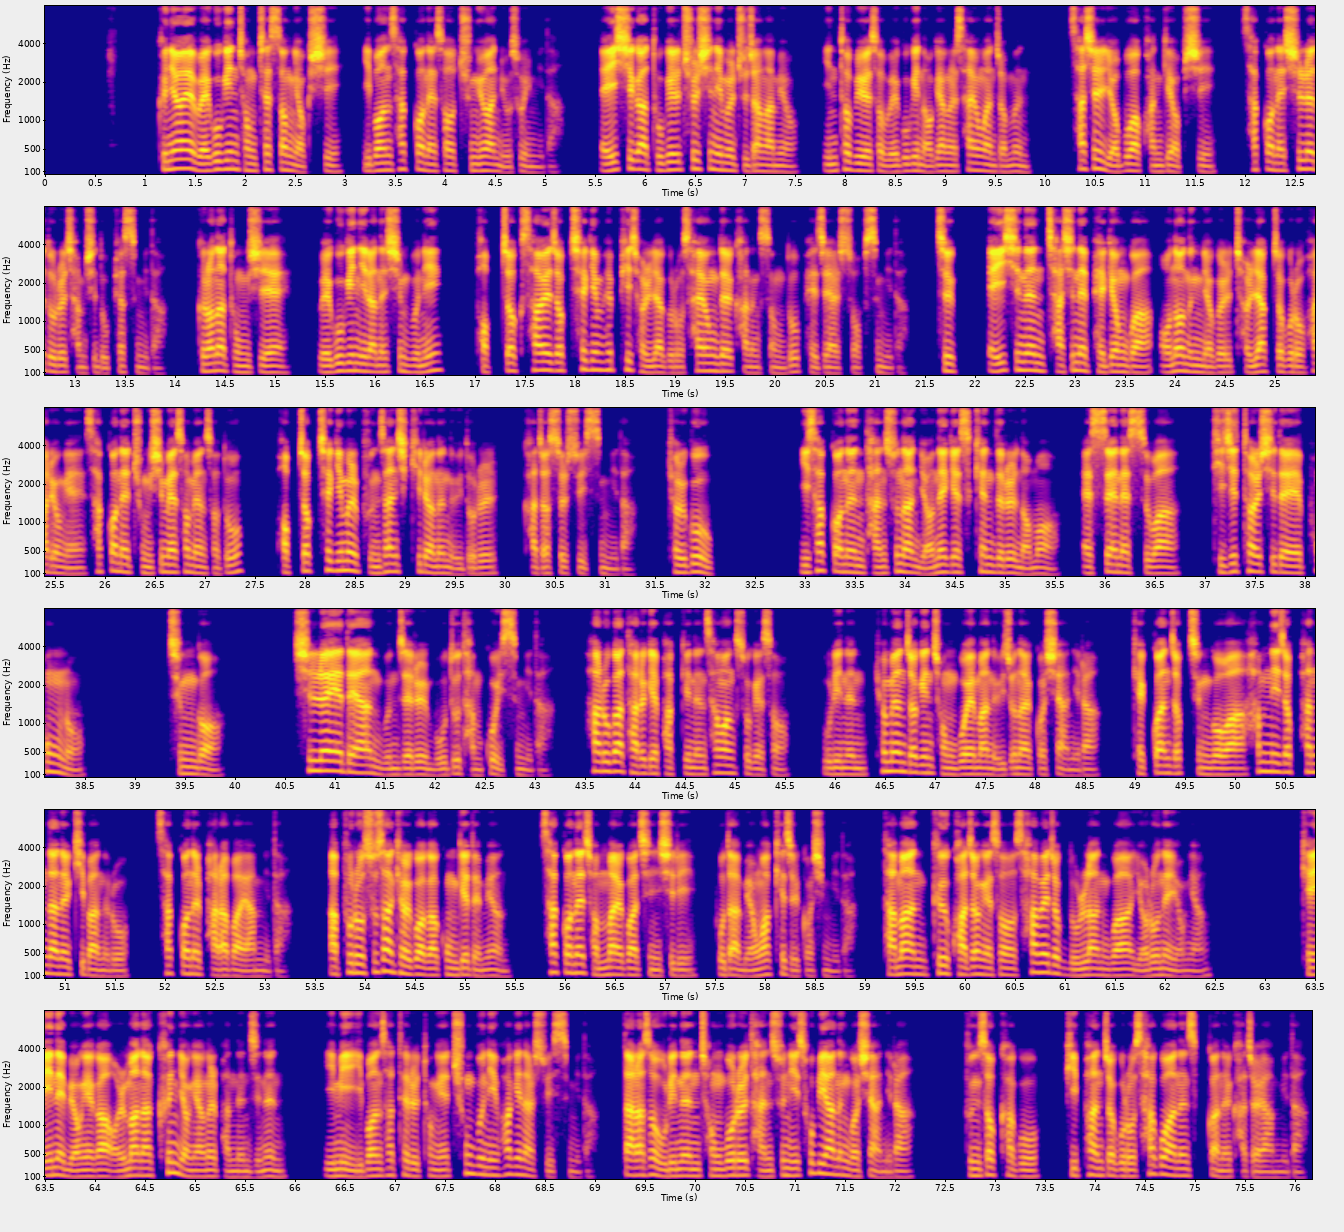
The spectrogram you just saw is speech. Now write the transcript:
그녀의 외국인 정체성 역시 이번 사건에서 중요한 요소입니다. A씨가 독일 출신임을 주장하며 인터뷰에서 외국인 억양을 사용한 점은 사실 여부와 관계없이 사건의 신뢰도를 잠시 높였습니다. 그러나 동시에 외국인이라는 신분이 법적, 사회적 책임 회피 전략으로 사용될 가능성도 배제할 수 없습니다. 즉, A씨는 자신의 배경과 언어 능력을 전략적으로 활용해 사건의 중심에 서면서도 법적 책임을 분산시키려는 의도를 가졌을 수 있습니다. 결국 이 사건은 단순한 연예계 스캔들을 넘어 SNS와 디지털 시대의 폭로, 증거, 신뢰에 대한 문제를 모두 담고 있습니다. 하루가 다르게 바뀌는 상황 속에서 우리는 표면적인 정보에만 의존할 것이 아니라 객관적 증거와 합리적 판단을 기반으로 사건을 바라봐야 합니다. 앞으로 수사 결과가 공개되면 사건의 전말과 진실이 보다 명확해질 것입니다. 다만 그 과정에서 사회적 논란과 여론의 영향, 개인의 명예가 얼마나 큰 영향을 받는지는 이미 이번 사태를 통해 충분히 확인할 수 있습니다. 따라서 우리는 정보를 단순히 소비하는 것이 아니라 분석하고 비판적으로 사고하는 습관을 가져야 합니다.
